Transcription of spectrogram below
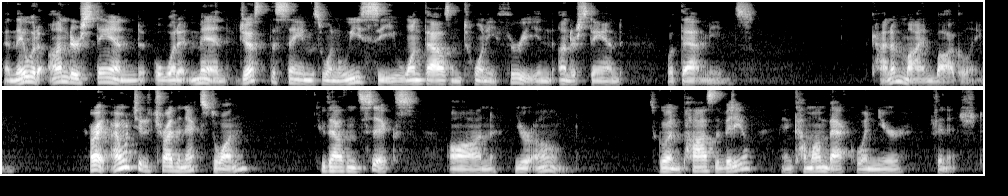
and they would understand what it meant just the same as when we see 1023 and understand what that means. Kind of mind-boggling. All right, I want you to try the next one, 2006, on your own. So go ahead and pause the video and come on back when you're finished.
